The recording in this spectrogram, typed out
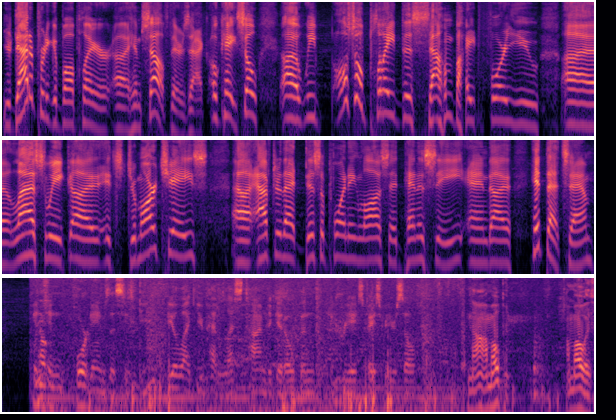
your dad, a pretty good ball player uh, himself, there, Zach. Okay, so uh, we also played this soundbite for you uh, last week. Uh, it's Ja'Marr Chase uh, after that disappointing loss at Tennessee, and hit that, Sam. In four games this season, do you feel like you've had less time to get open and create space for yourself? No, I'm open. I'm always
